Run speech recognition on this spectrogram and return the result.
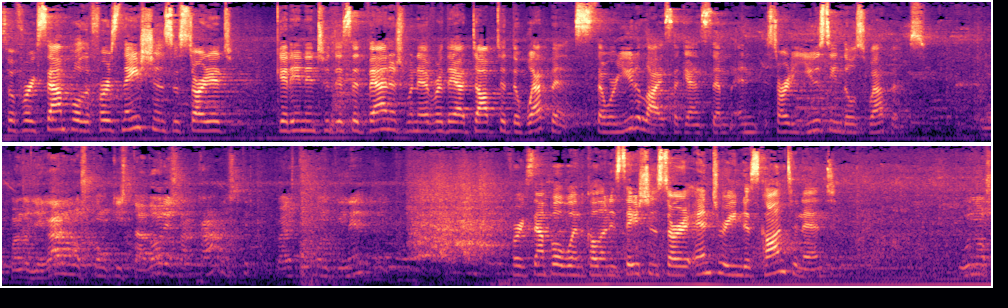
So, for example, the First Nations started getting into disadvantage whenever they adopted the weapons that were utilized against them and started using those weapons. Como cuando llegaron los conquistadores acá, este, a este continente, For example, when colonization started entering this continent, unos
